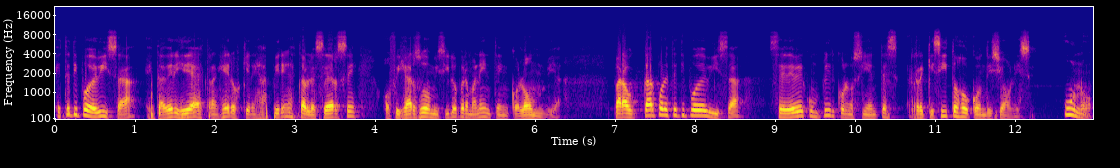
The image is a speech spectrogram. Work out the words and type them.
Este tipo de visa está dirigida a extranjeros quienes aspiren a establecerse o fijar su domicilio permanente en Colombia. Para optar por este tipo de visa se debe cumplir con los siguientes requisitos o condiciones. Uno,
